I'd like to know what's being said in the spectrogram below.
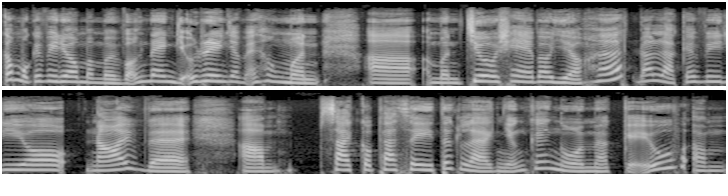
có một cái video mà mình vẫn đang giữ riêng cho bản thân mình. Uh, mình chưa share bao giờ hết. Đó là cái video nói về um, psychopathy tức là những cái người mà kiểu um,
